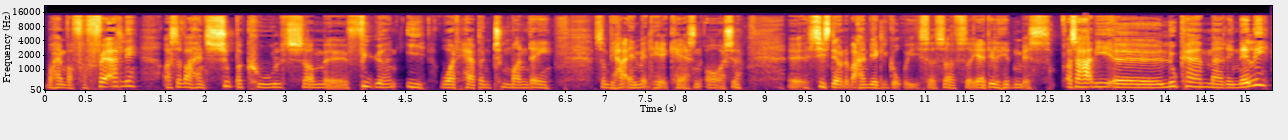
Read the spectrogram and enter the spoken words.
hvor han var forfærdelig, og så var han super cool som øh, fyren i What Happened to Monday, som vi har anmeldt her i kassen også. Øh, nævnte var han virkelig god i, så, så, så ja, det er lidt miss. Og så har vi øh, Luca Marinelli,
